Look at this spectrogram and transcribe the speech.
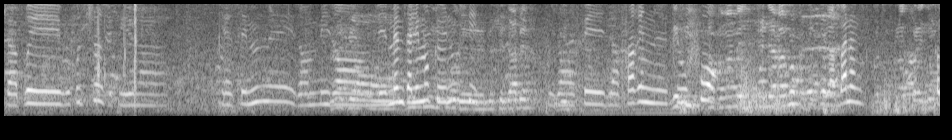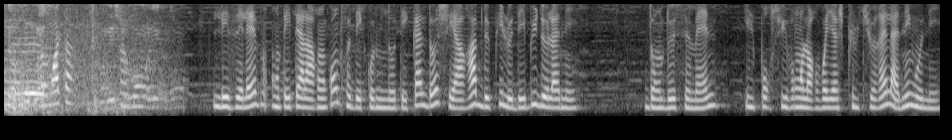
J'ai appris beaucoup de choses. Et puis, ils ont, les mêmes aliments que nous aussi. Ils ont fait de la farine que au four avec de la banane, comme le moita. Les élèves ont été à la rencontre des communautés caldoches et arabes depuis le début de l'année. Dans deux semaines, ils poursuivront leur voyage culturel à Négoné.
